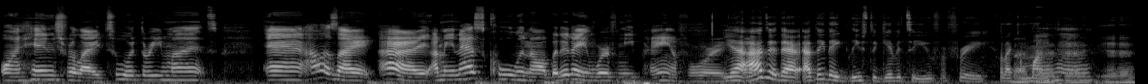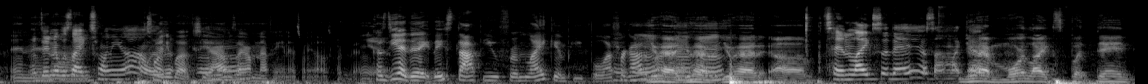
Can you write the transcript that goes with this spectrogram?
on Hinge for like two or three months. And I was like, all right, I mean, that's cool and all, but it ain't worth me paying for it. Yeah, I did that. I think they used to give it to you for free for like a Back in month. the day, Yeah. And, And then it was like $20. um, Twenty bucks, yeah. I was like, I'm not paying that twenty dollars. Fuck that. Because yeah, they, they stop you from liking people. I forgot You about had you that. had you had um 10 likes a day or something like you that. You had more likes, but then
